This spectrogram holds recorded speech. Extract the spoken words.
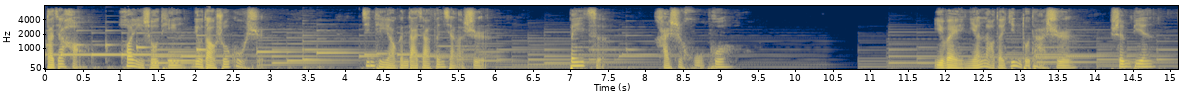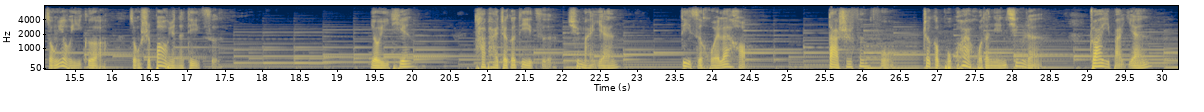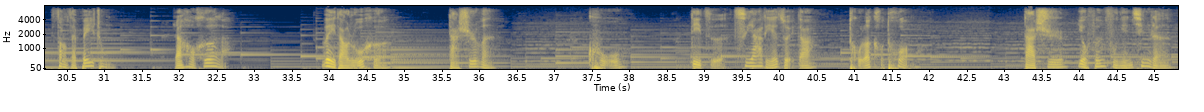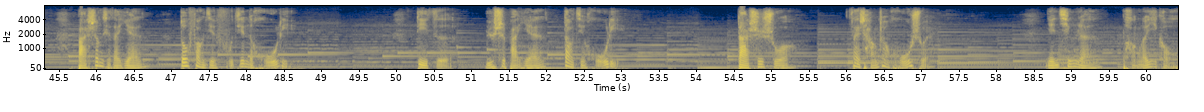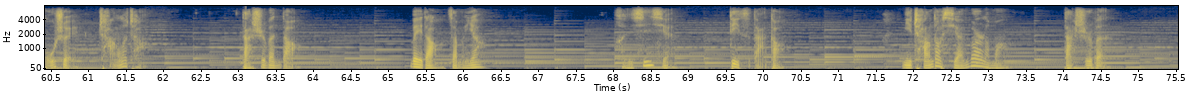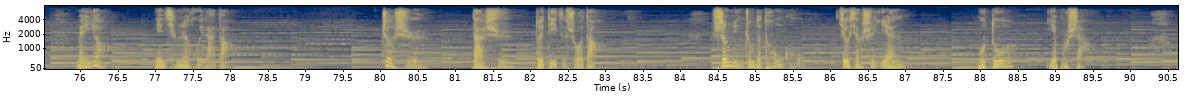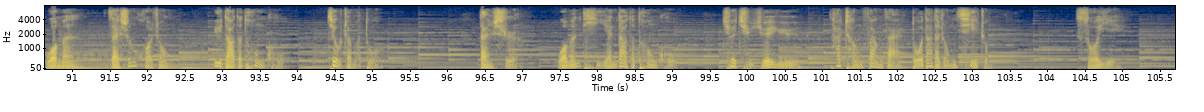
大家好，欢迎收听六道说故事。今天要跟大家分享的是杯子还是湖泊。一位年老的印度大师身边总有一个总是抱怨的弟子。有一天，他派这个弟子去买盐。弟子回来后，大师吩咐这个不快活的年轻人抓一把盐放在杯中，然后喝了。味道如何？大师问。苦。弟子呲牙咧嘴的吐了口唾沫。大师又吩咐年轻人把剩下的盐都放进附近的湖里。弟子于是把盐倒进湖里。大师说：“再尝尝湖水。”年轻人捧了一口湖水尝了尝。大师问道：“味道怎么样？”“很新鲜。”弟子答道。“你尝到咸味了吗？”大师问。“没有。”年轻人回答道。这时，大师对弟子说道：“生命中的痛苦就像是盐，不多也不少。我们在生活中遇到的痛苦就这么多，但是我们体验到的痛苦却取决于它盛放在多大的容器中。所以，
